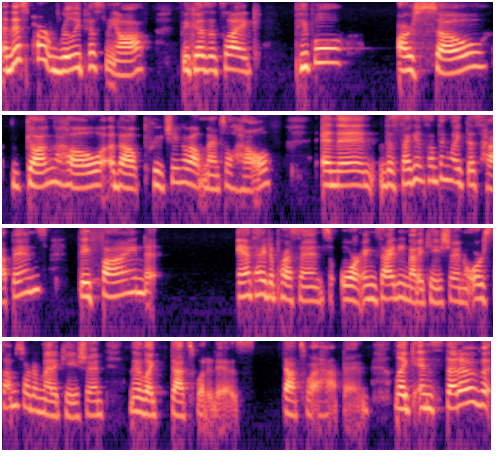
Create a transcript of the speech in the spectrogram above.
And this part really pissed me off because it's like people are so gung ho about preaching about mental health. And then the second something like this happens, they find antidepressants or anxiety medication or some sort of medication. And they're like, that's what it is. That's what happened. Like, instead of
